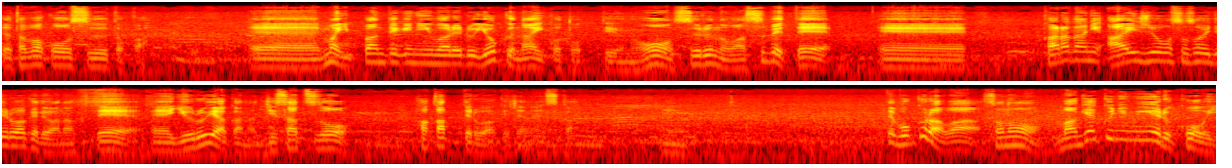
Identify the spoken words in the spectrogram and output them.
じゃあタバコを吸うとか、えーまあ、一般的に言われる良くないことっていうのをするのは全て、えー体に愛情を注いでるわけではなくて、えー緩やかな自殺を図ってるわけじゃないですか、うん、で僕らはその真逆に見える行為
